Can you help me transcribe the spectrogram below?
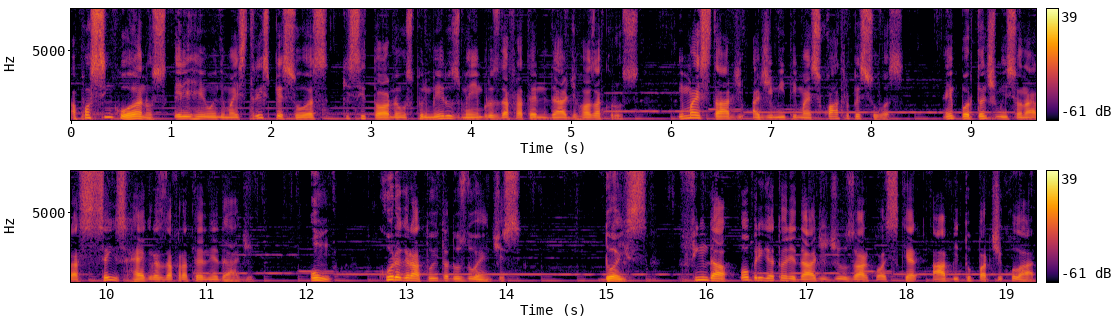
Após cinco anos, ele reúne mais três pessoas que se tornam os primeiros membros da Fraternidade Rosa Cruz, e mais tarde admitem mais quatro pessoas, é importante mencionar as seis regras da fraternidade. 1. Um, cura gratuita dos doentes. 2. Fim da obrigatoriedade de usar quaisquer hábito particular,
